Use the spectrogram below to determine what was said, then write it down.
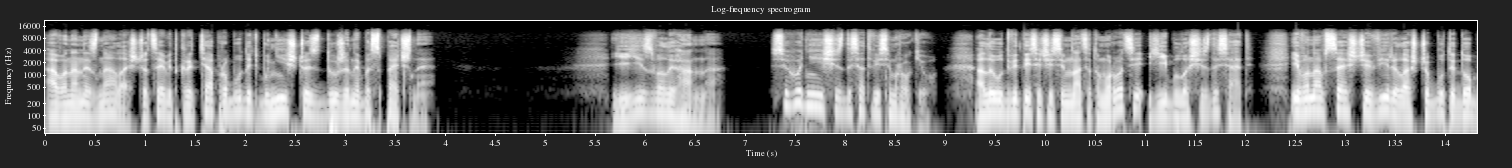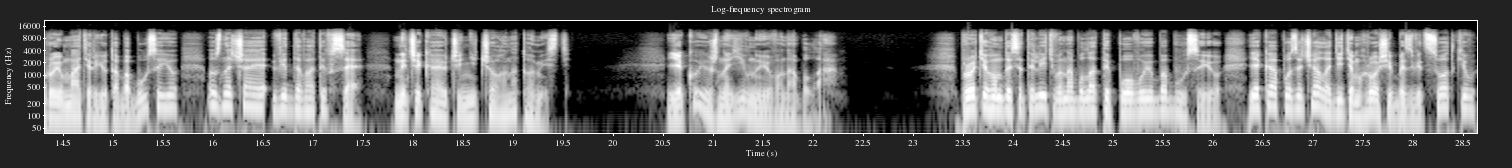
А вона не знала, що це відкриття пробудить в ній щось дуже небезпечне. Її звали Ганна. Сьогодні їй 68 років. Але у 2017 році їй було 60, і вона все ще вірила, що бути доброю матір'ю та бабусею означає віддавати все, не чекаючи нічого натомість. Якою ж наївною вона була. Протягом десятиліть вона була типовою бабусею, яка позичала дітям гроші без відсотків,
